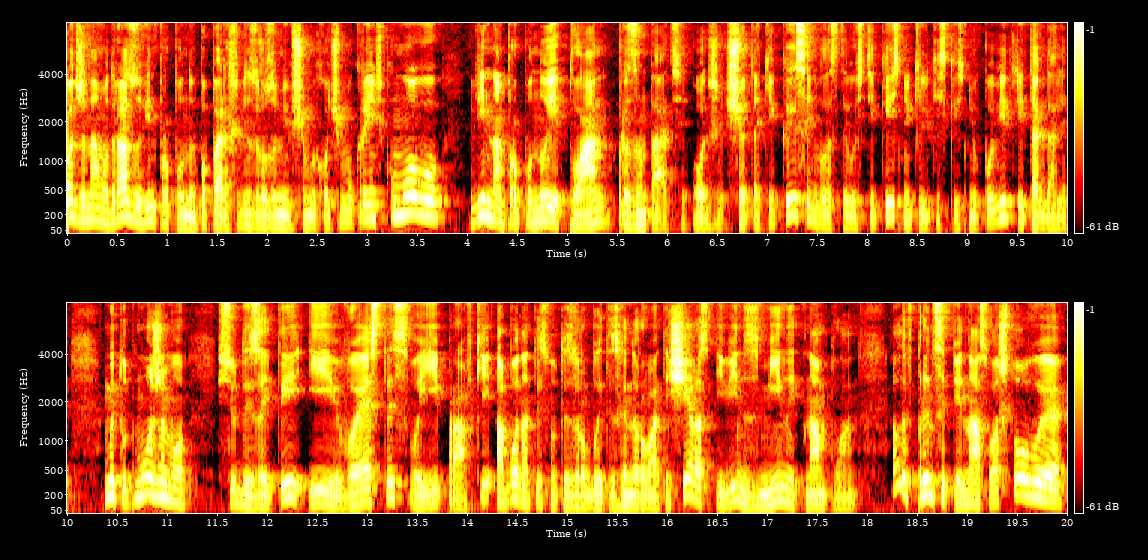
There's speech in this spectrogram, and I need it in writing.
Отже, нам одразу він пропонує. По-перше, він зрозумів, що ми хочемо українську мову. Він нам пропонує план презентації. Отже, що таке кисень, властивості кисню, кількість кисню в повітрі і так далі. Ми тут можемо сюди зайти і ввести свої правки, або натиснути Зробити, згенерувати ще раз, і він змінить нам план. Але, в принципі, нас влаштовує,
